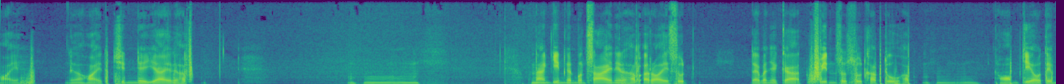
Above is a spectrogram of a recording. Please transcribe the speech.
หอย เนื้อหอยชิ้นใหญ่ๆเลยครับอื้อหือนั่งกินกันบนทรายนี่แหละครับ อร่อยสุด ได้บรรยากาศฟินสุดๆ ครับดูครับหอมเจียวเต็ม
